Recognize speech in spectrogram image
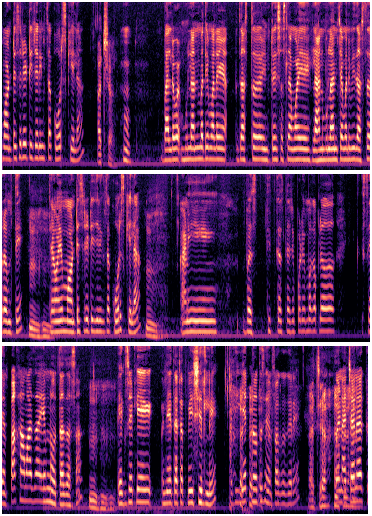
मॉन्टेसरी टीचरिंगचा कोर्स केला अच्छा. बालवा मुलांमध्ये मला जास्त इंटरेस्ट असल्यामुळे लहान मुलांच्यामध्ये मी जास्त रमते. त्यामुळे मॉन्टेसरी टीचरिंगचा कोर्स केला. आणि बस तितकंच त्याच्या पुढे मग आपलं स्वयंपाक हा माझा एम नव्हता जसा. एक्झॅक्टली म्हणजे त्याच्यात मी शिरले. कधी येत नव्हतं स्वयंपाक वगैरे. पण अचानक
